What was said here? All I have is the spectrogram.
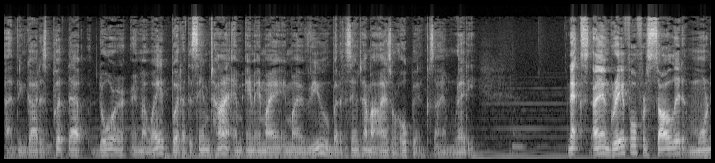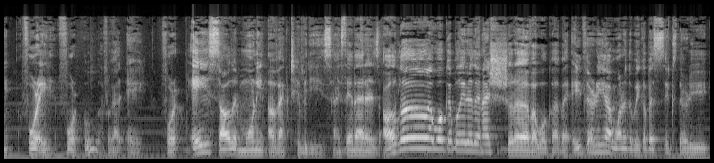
I think God has put that door in my way, but at the same time, in, in my in my view, but at the same time, my eyes are open because I am ready. Next, I am grateful for solid morning for a for oh I forgot a for a solid morning of activities. I say that as although I woke up later than I should have. I woke up at 8:30. I wanted to wake up at 6:30.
